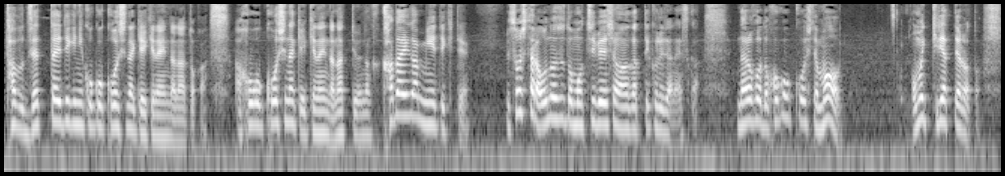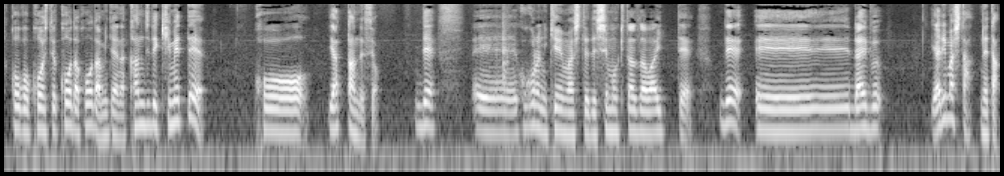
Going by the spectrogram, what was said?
多分絶対的にこここうしなきゃいけないんだなとか、あ、こここうしなきゃいけないんだなっていうなんか課題が見えてきて、そしたらおのずとモチベーション上がってくるじゃないですか。なるほど、こここうしても、思いっきりやってやろうと。こうこうこうしてこうだこうだみたいな感じで決めて、こう、やったんですよ。で、えー、心に決めまして、で、下北沢行って、で、えー、ライブ、やりました、ネタ。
